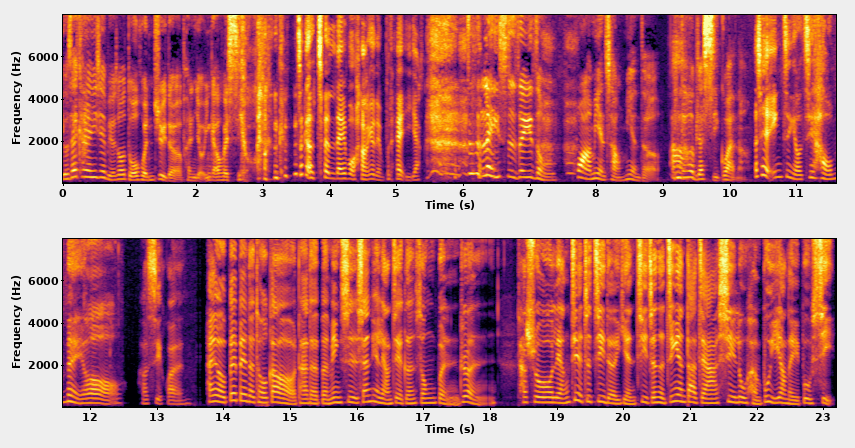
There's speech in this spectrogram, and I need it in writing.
有在看一些比如说夺魂剧的朋友应该会喜欢，这个这 level 好像有点不太一样。就是类似这一种画面场面的，啊应该会比较习惯啊。而且樱井游纪好美哦，好喜欢。还有贝贝的投稿，他的本命是山田凉介跟松本润。他说：“凉介这季的演技真的惊艳大家，戏路很不一样的一部戏，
